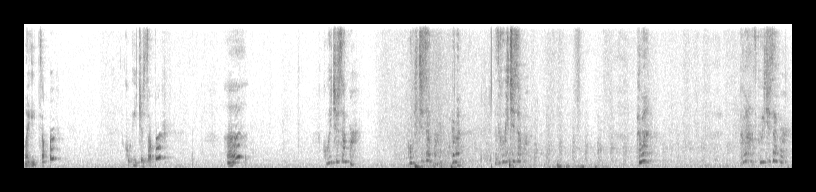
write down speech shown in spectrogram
Wanna eat supper? Go eat your supper? squishy supper.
